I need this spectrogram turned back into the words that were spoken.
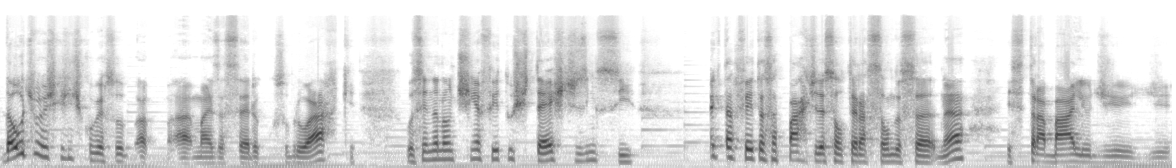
Da última vez que a gente conversou a, a, mais a sério sobre o Ark, você ainda não tinha feito os testes em si. É que tá feita essa parte dessa alteração, dessa, né? Esse trabalho de, de...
